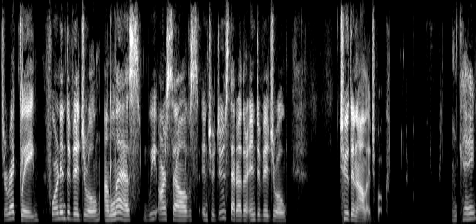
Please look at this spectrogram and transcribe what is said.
directly for an individual unless we ourselves introduce that other individual to the knowledge book. Okay,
